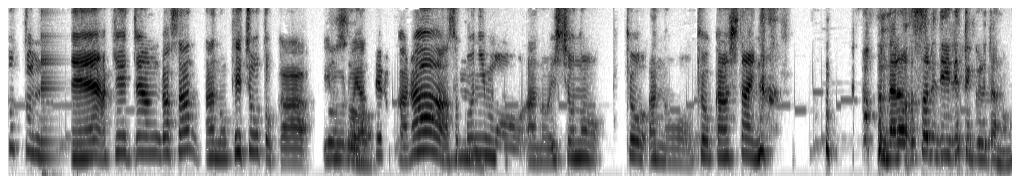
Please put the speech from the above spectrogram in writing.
ちょっとね、あきえちゃんがさ、あの、手帳とかいろいろやってるから、そこにも、うん、あの、一緒の、共、あの、共感したいな。なるほど、それで入れてくれたの？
